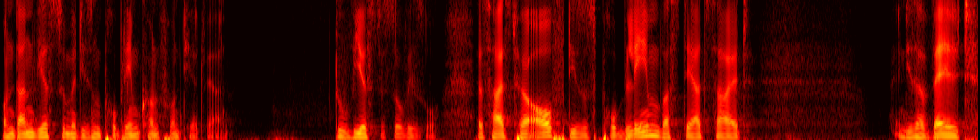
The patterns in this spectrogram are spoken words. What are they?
Und dann wirst du mit diesem Problem konfrontiert werden. Du wirst es sowieso. Das heißt, hör auf, dieses Problem, was derzeit in dieser Welt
